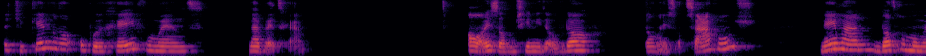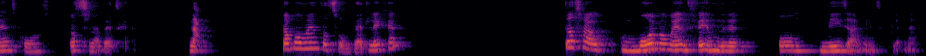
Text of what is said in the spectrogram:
dat je kinderen op een gegeven moment naar bed gaan. Al is dat misschien niet overdag, dan is dat s'avonds. Neem aan dat er een moment komt dat ze naar bed gaan. Nou, dat moment dat ze op bed liggen, dat zou ik een mooi moment vinden om me-time in te plannen.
